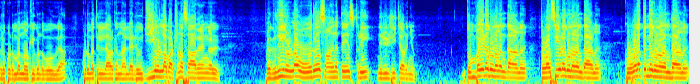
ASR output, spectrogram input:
ഒരു കുടുംബം നോക്കിക്കൊണ്ട് പോവുക കുടുംബത്തിൽ എല്ലാവർക്കും നല്ല രുചിയുള്ള ഭക്ഷണ സാധനങ്ങൾ. പ്രകൃതിയിലുള്ള ഓരോ സാധനത്തെയും സ്ത്രീ നിരീക്ഷിച്ചറിഞ്ഞു. തുമ്പയുടെ ഗുണമെന്താണ്? തുളസിയുടെ ഗുണമെന്താണ്? കൂളത്തിന്റെ ഗുണമെന്താണ്?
